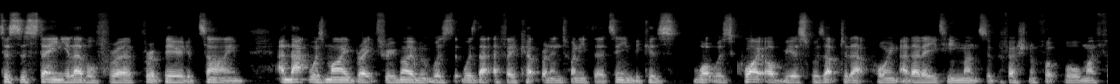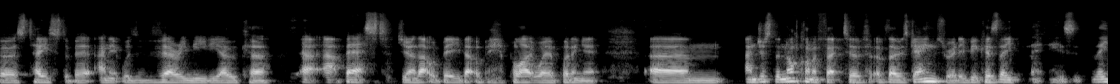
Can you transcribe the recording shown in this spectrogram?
to sustain your level for a, for a period of time. And that was my breakthrough moment was, was that FA Cup run in 2013, because what was quite obvious was up to that point, I'd had 18 months of professional football, my first taste of it, and it was very mediocre at, at best. You know, that would be, that would be a polite way of putting it. Um, and just the knock-on effect of, of those games really because they they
